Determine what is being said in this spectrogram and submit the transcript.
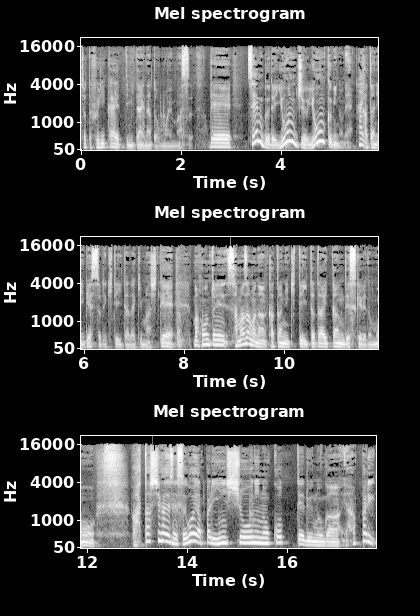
ちょっと振り返ってみたいなと思います。で、全部で44組のね、はい、方にゲストで来ていただきまして、まあ本当に様々な方に来ていただいたんですけれども、私がですね、すごいやっぱり印象に残ってるのが、やっぱり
